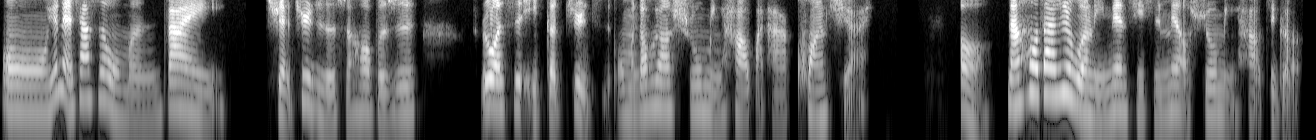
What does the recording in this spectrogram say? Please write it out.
哦，有点像是我们在写句子的时候，不是。如果是一个句子，我们都会用书名号把它框起来。 嗯，然后在日文里面其实没有书名号这个，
